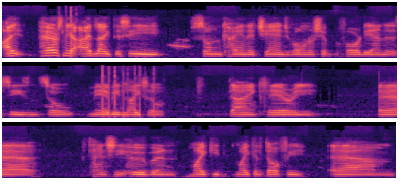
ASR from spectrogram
I personally, I'd like to see some kind of change of ownership before the end of the season. So maybe likes of Dan Cleary, uh, potentially Hoban, Mikey, Michael Duffy, um,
